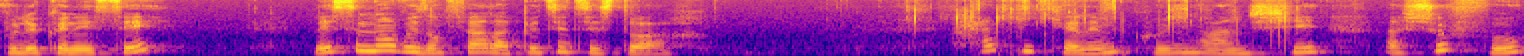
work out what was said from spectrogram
Vous le connaissez Laissez-moi vous en faire la petite histoire. حابة أكلمكم عن شي أشوفه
